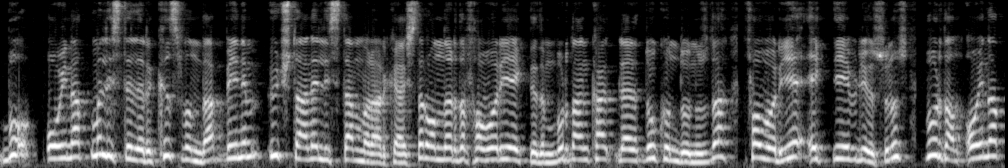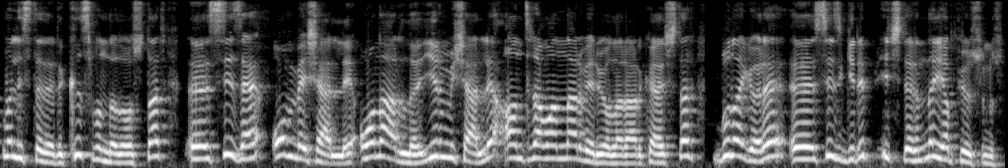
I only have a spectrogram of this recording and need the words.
Bu oynatma listeleri kısmında benim 3 tane listem var arkadaşlar. Onları da favoriye ekledim. Buradan kalplere dokunduğunuzda favoriye ekleyebiliyorsunuz. Buradan oynatma listeleri kısmında dostlar e, size 15'erli, 10'arlı, 20'şerli antrenmanlar veriyorlar arkadaşlar. Buna göre e, siz girip içlerinde yapıyorsunuz.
